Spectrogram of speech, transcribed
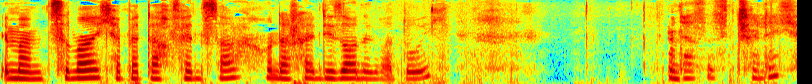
in meinem Zimmer. Ich habe ja Dachfenster und da scheint die Sonne gerade durch. Und das ist chillig.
